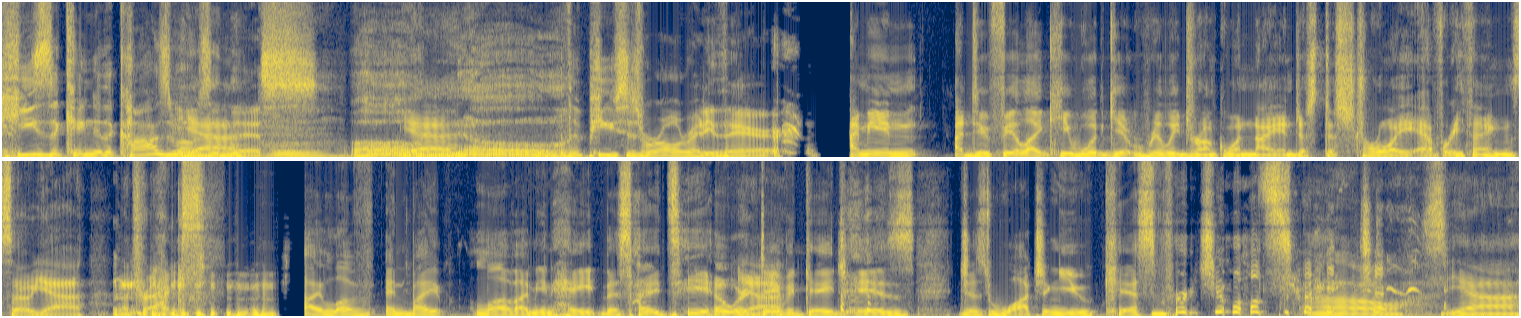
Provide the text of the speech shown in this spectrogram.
he's the king of the cosmos Yeah. in this. Oh yeah. No, the pieces were already there. I mean, I do feel like he would get really drunk one night and just destroy everything. So yeah, that tracks. I love, and by love, I mean hate this idea where Yeah. David Cage is just watching you kiss virtual strangers. oh, yeah.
